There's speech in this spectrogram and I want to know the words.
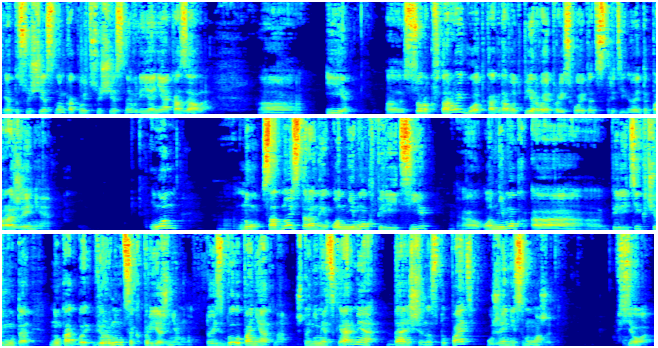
это существенное, какое-то существенное влияние оказало. И 42 э, год, когда вот первое происходит это, это поражение, он, ну, с одной стороны, он не мог перейти, он не мог э, перейти к чему-то, ну, как бы вернуться к прежнему. То есть было понятно, что немецкая армия дальше наступать уже не сможет. Все.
